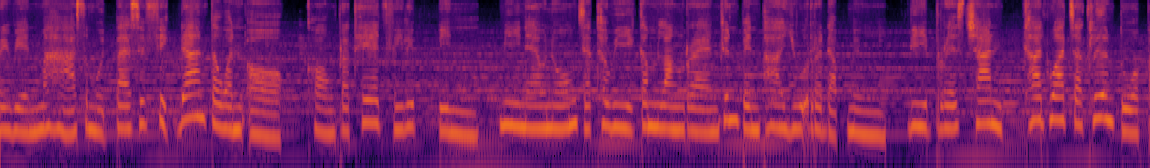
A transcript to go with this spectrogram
ริเวณมหาสมุทรแปซิฟิกด้านตะวันออก ของประเทศฟิลิปปินส์มีแนวโน้มจะทวีกำลังแรงขึ้นเป็นพายุระดับหนึ่ง Depression คาดว่าจะเคลื่อนตัวไป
